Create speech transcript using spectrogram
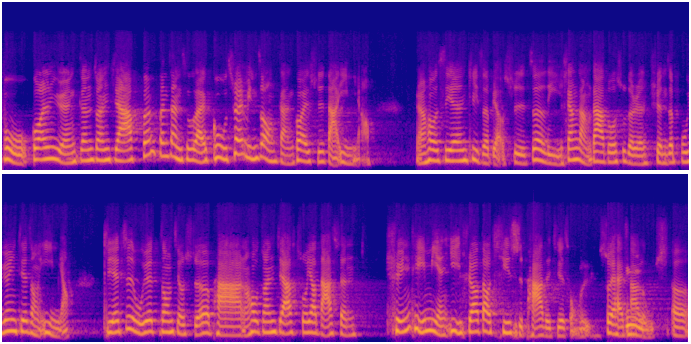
府官员跟专家纷纷站出来鼓吹民众赶快施打疫苗。然后 CNN 记者表示，这里香港大多数的人选择不愿意接种疫苗。截至五月中只有十二趴，然后专家说要达成群体免疫需要到七十趴的接种率，所以还差了五十、嗯、呃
